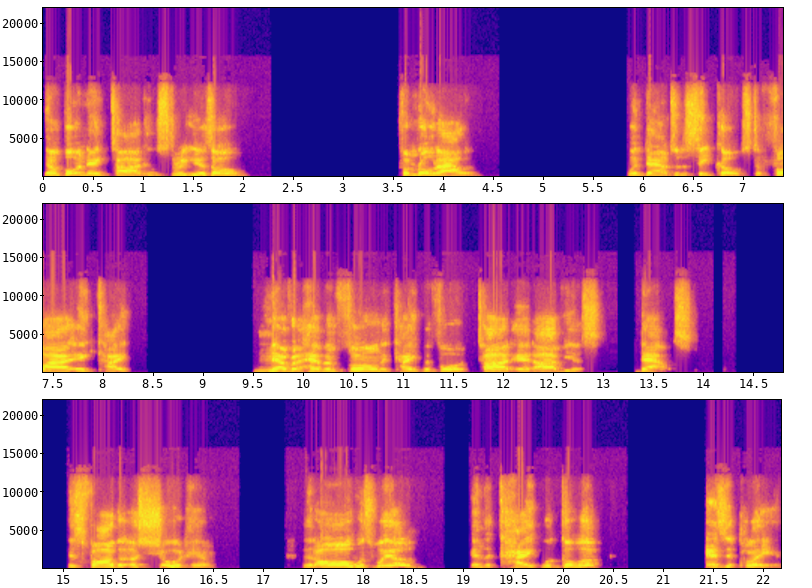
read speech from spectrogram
young boy named Todd, who's three years old, from Rhode Island, went down to the seacoast to fly a kite. Never having flown a kite before, Todd had obvious doubts. His father assured him that all was well and the kite would go up as it planned.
